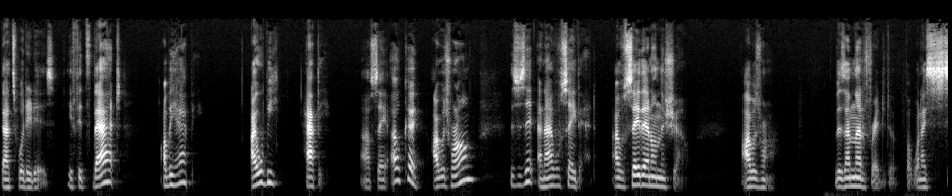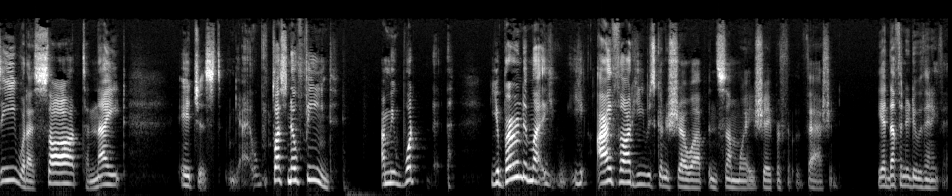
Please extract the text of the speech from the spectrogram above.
that's what it is. If it's that, I'll be happy. I will be happy. I'll say, okay, I was wrong. This is it. And I will say that. I will say that on the show. I was wrong. Because I'm not afraid to do it. But when I see what I saw tonight, it just plus no fiend. I mean, what you burned him like he, I thought he was going to show up in some way, shape, or fashion. He had nothing to do with anything.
